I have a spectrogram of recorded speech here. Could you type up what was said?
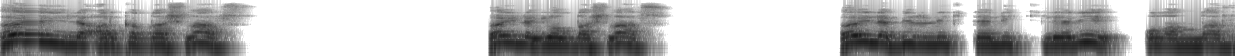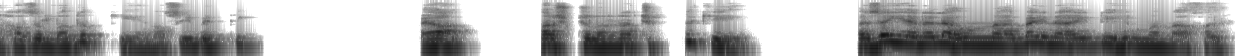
öyle arkadaşlar öyle yoldaşlar öyle birliktelikleri olanlar hazırladık ki nasip ettik veya karşılarına çıktı ki فَزَيَّنَ لَهُمْ مَا بَيْنَ اَيْدِيهِمْ وَمَا خَلْفَهُمْ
